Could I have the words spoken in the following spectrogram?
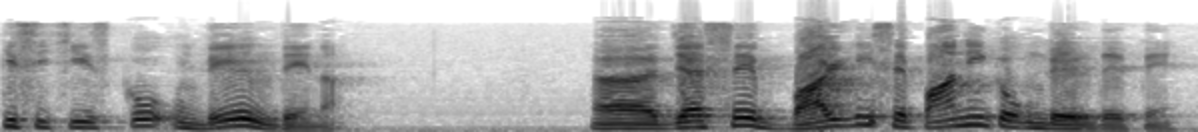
کسی چیز کو انڈیل دینا۔ جیسے بالٹی سے پانی کو انڈیل دیتے ہیں۔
